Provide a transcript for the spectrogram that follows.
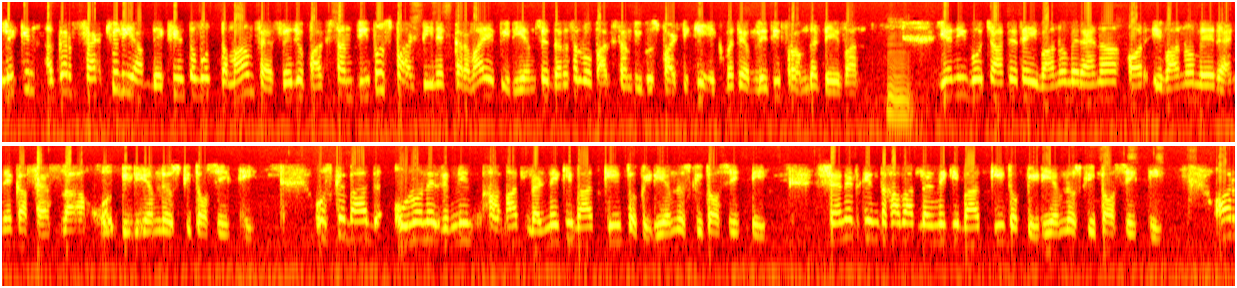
लेकिन अगर फैक्चुअली आप देखें तो वो तमाम फैसले जो पाकिस्तान पीपल्स पार्टी ने करवाए पीडीएम से दरअसल वो पाकिस्तान पीपुल्स पार्टी की हमत अमली थी फ्रॉम द डे वन यानी वो चाहते थे ईवानों में रहना और ईवानों में रहने का फैसला खुद पीडीएम ने उसकी तोसीक की। उसके बाद उन्होंने जिमनी इंतबात लड़ने की बात की तो पीडीएम ने उसकी तोसीक की। सेनेट के इंतबात लड़ने की बात की तो पीडीएम ने उसकी तोसीक की। और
